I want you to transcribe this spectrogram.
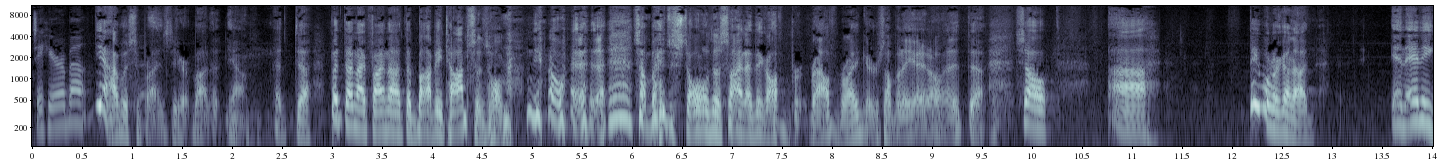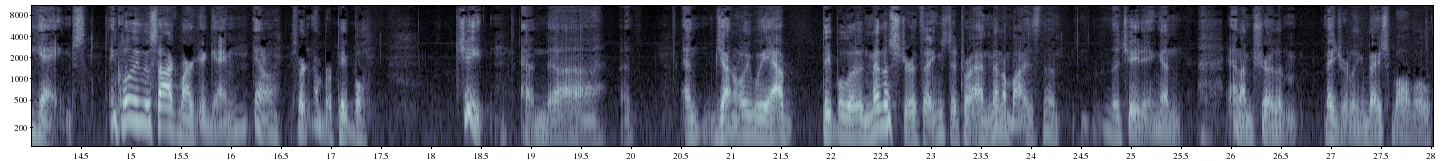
to hear about? Yeah, I was surprised to hear about it. Yeah, but, uh, but then I find out that Bobby Thomson's home run. You know, somebody just stole the sign. I think off Ralph Branca or somebody. You know, it, uh, so. Uh, people are going to, in any games, including the stock market game, you know, a certain number of people cheat, and uh, and generally we have people that administer things to try and minimize the the cheating, and and I'm sure that Major League Baseball will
